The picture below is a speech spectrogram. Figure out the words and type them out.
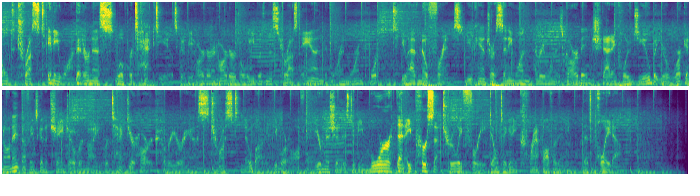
Don't trust anyone. Bitterness will protect you. It's going to be harder and harder to lead with mistrust, and more and more important, you have no friends. You can't trust anyone. Everyone is garbage. That includes you, but you're working on it. Nothing's going to change overnight. Protect your heart, cover your ass. Trust nobody. People are awful. Your mission is to be more than a person, truly free. Don't take any crap off of anyone. That's played out.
